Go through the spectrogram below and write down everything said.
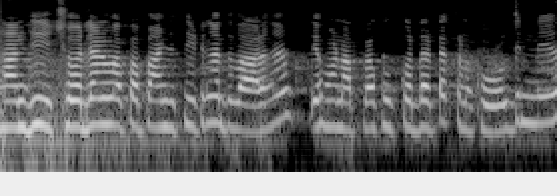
ਹਾਂਜੀ ਛੋਲਿਆਂ ਨੂੰ ਆਪਾਂ ਪੰਜ ਸੀਟੀਆਂ ਦਵਾ ਲਈਆਂ ਤੇ ਹੁਣ ਆਪਾਂ ਕੁੱਕਰ ਦਾ ਢੱਕਣ ਖੋਲ ਦਿੰਨੇ ਆ।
